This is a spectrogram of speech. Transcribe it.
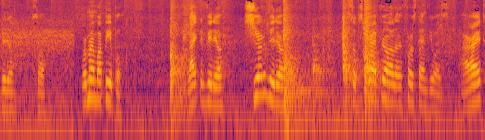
video. So remember people, like the video, share the video, subscribe for all the first time viewers. Alright?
